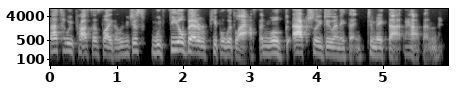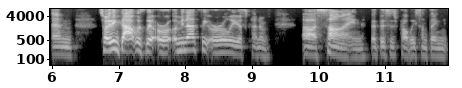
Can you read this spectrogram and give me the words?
that's how we process life. We just would feel better if people would laugh and we'll actually do anything to make that happen. And so I think that was the, I mean, that's the earliest kind of uh, sign that this is probably something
